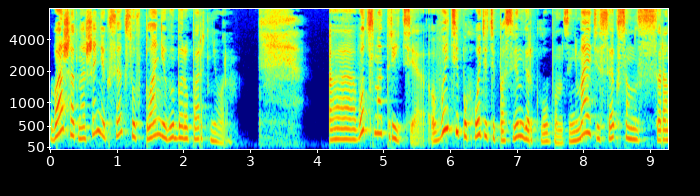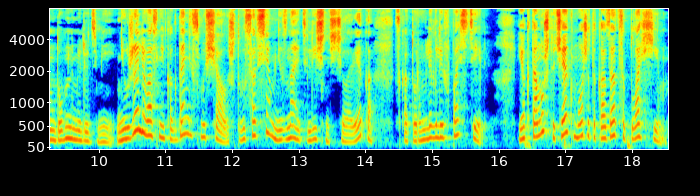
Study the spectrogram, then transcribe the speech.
ваше отношение к сексу в плане выбора партнера. А, вот смотрите, вы типа ходите по свингер-клубам, занимаетесь сексом с рандомными людьми. Неужели вас никогда не смущало, что вы совсем не знаете личность человека, с которым легли в постель? Я к тому, что человек может оказаться плохим.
